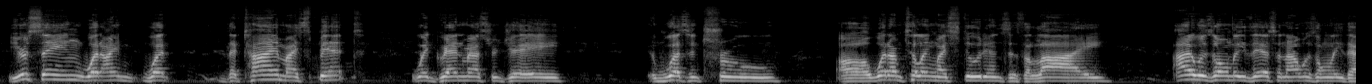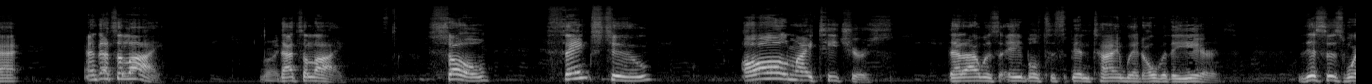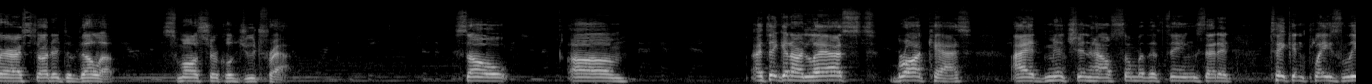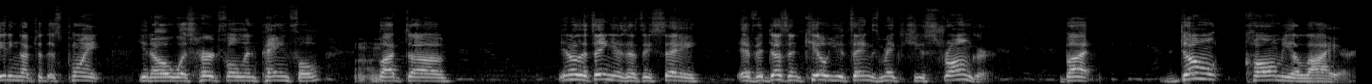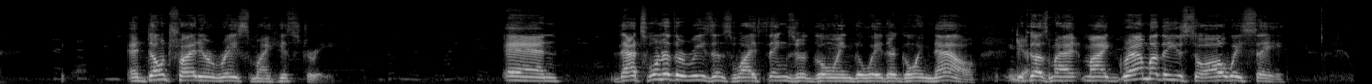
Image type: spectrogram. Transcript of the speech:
You're saying what I'm what the time I spent with Grandmaster Jay it wasn't true. Uh, what I'm telling my students is a lie. I was only this and I was only that. And that's a lie. Right. That's a lie. So, thanks to all my teachers that I was able to spend time with over the years, this is where I started to develop small circle Jew trap. So, um, I think in our last broadcast, I had mentioned how some of the things that had taken place leading up to this point, you know, was hurtful and painful. But uh, you know, the thing is, as they say, if it doesn't kill you, things makes you stronger. But don't call me a liar, and don't try to erase my history. And that's one of the reasons why things are going the way they're going now. Yeah. Because my, my grandmother used to always say,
